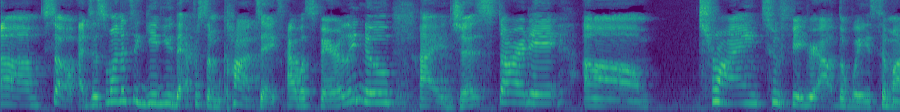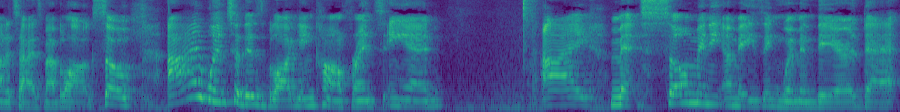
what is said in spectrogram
Um, so I just wanted to give you that for some context. I was fairly new. I just started um, trying to figure out the ways to monetize my blog. So I went to this blogging conference and I met so many amazing women there that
